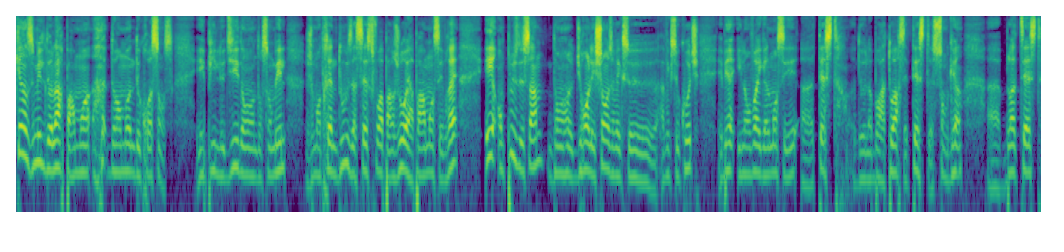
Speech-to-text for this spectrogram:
15 000 dollars par mois d'hormones de croissance. Et puis il le dit dans, son mail, je m'entraîne 12 à 16 fois par jour et apparemment c'est vrai. Et en plus de ça, dans, durant l'échange avec ce, avec ce coach, eh bien il envoie également ses euh, tests de laboratoire, ses tests sanguins, euh, blood test.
